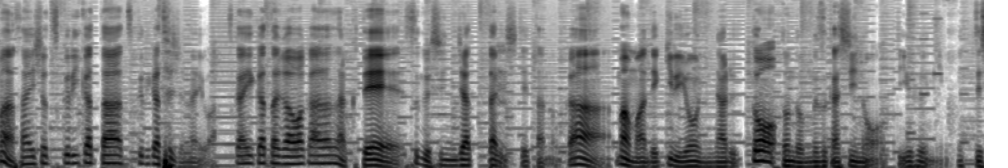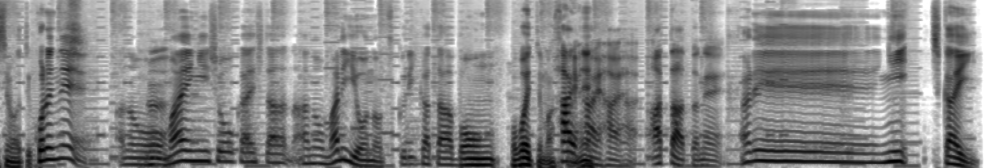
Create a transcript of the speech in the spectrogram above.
まあ最初作り方作り方じゃないわ。使い方がわからなくてすぐ死んじゃったりしてたのがまあまあできるようになるとどんどん難しいのっていう風に言ってしまうってこれねあの、うん。前に紹介したあのマリオの作り方本覚えてますかね、はいはいはいはい。あったあったね。あれに近い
